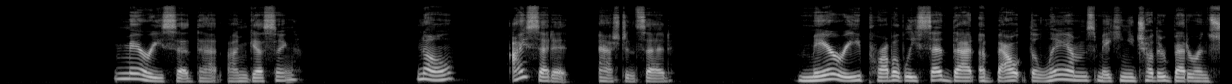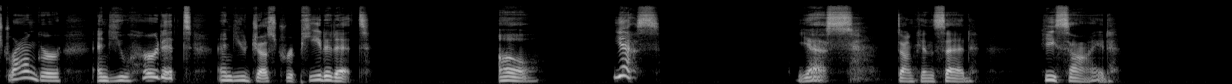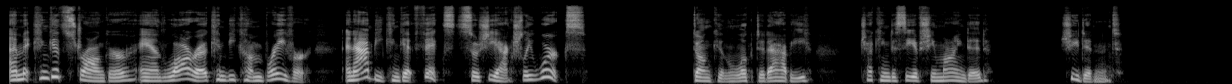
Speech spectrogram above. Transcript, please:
Mary said that, I'm guessing. No, I said it, Ashton said. Mary probably said that about the lambs making each other better and stronger, and you heard it, and you just repeated it. Oh, yes, Yes, Duncan said. He sighed. Emmett can get stronger, and Lara can become braver, and Abby can get fixed so she actually works. Duncan looked at Abby, checking to see if she minded. She didn't.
